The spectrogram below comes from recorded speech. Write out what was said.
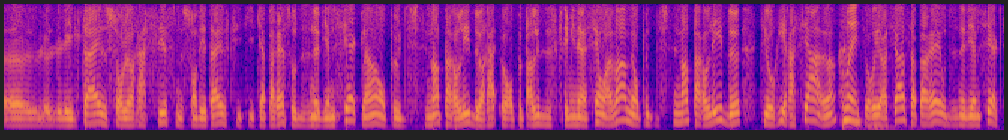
euh, les thèses sur le racisme sont des thèses qui, qui, qui apparaissent au 19e siècle. Hein. On peut difficilement parler de on peut parler de discrimination avant, mais on peut difficilement parler de théorie raciale. Hein. Oui. théorie raciale, ça apparaît au 19e siècle.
